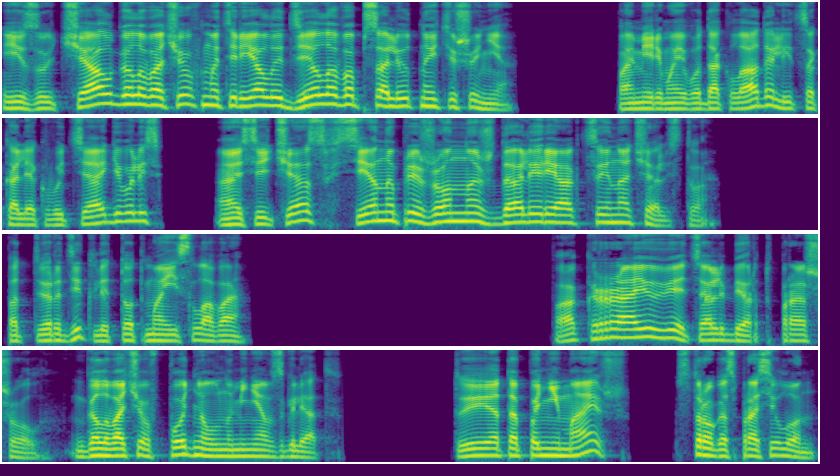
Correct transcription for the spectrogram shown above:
Изучал Головачев материалы дела в абсолютной тишине. По мере моего доклада лица коллег вытягивались, а сейчас все напряженно ждали реакции начальства. Подтвердит ли тот мои слова? По краю ведь Альберт прошел. Головачев поднял на меня взгляд. «Ты это понимаешь?» — строго спросил он.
